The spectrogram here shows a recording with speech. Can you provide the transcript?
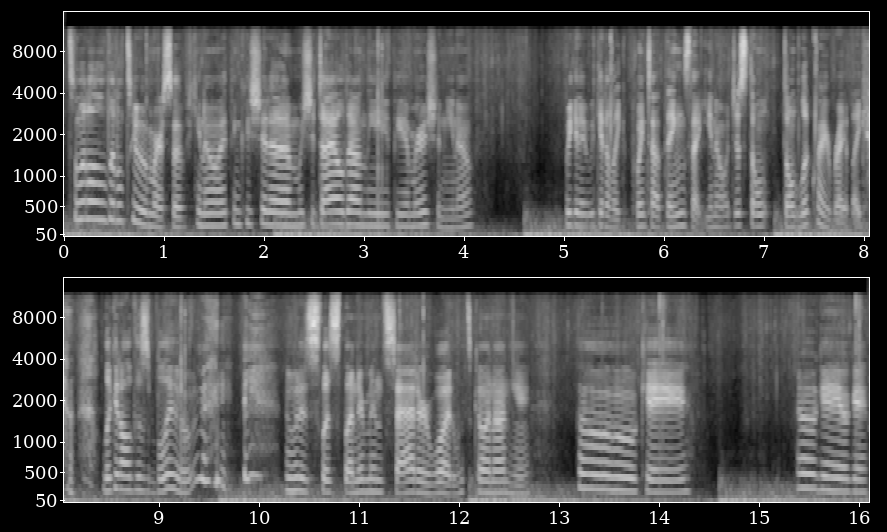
It's a little little too immersive, you know. I think we should um we should dial down the the immersion, you know? we gotta we gotta like point out things that you know just don't don't look quite right. Like, look at all this blue. what is this Slenderman sad or what? What's going on here? Okay. Okay, okay.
